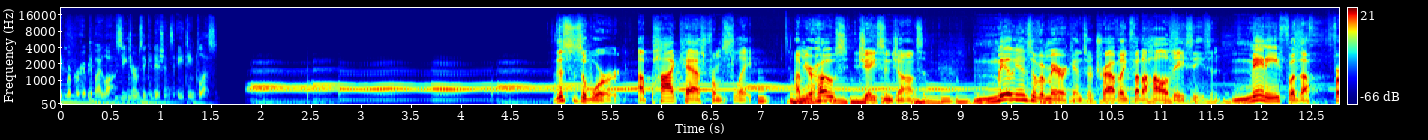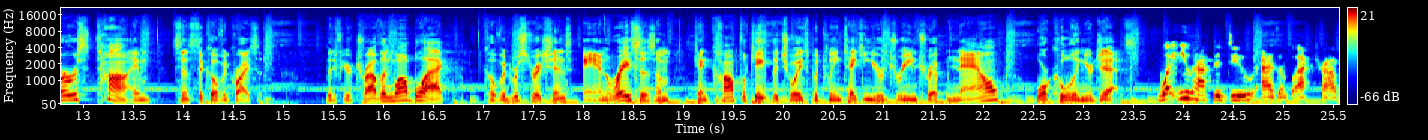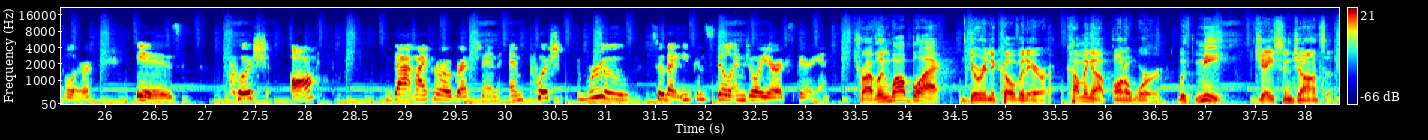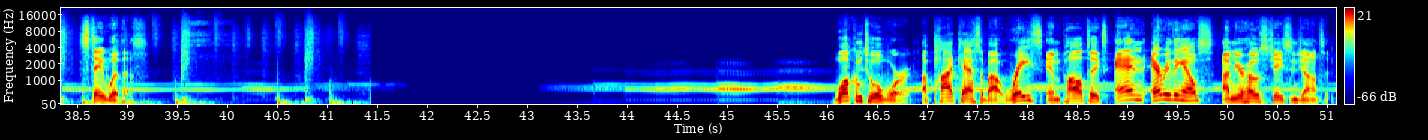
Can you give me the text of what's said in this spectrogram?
Void were prohibited by law. See terms and conditions. 18 plus. This is a word, a podcast from Slate. I'm your host, Jason Johnson. Millions of Americans are traveling for the holiday season, many for the first time since the COVID crisis. But if you're traveling while black, COVID restrictions and racism can complicate the choice between taking your dream trip now or cooling your jets. What you have to do as a black traveler is push off that microaggression and push through so that you can still enjoy your experience. Traveling while black during the COVID era, coming up on a word with me, Jason Johnson. Stay with us. Welcome to A Word, a podcast about race and politics and everything else. I'm your host, Jason Johnson.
